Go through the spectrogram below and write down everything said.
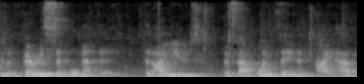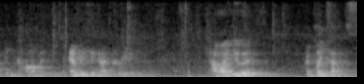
with a very simple method that I use that's that one thing that I have in common with everything I've created. How I do it? I play tennis.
